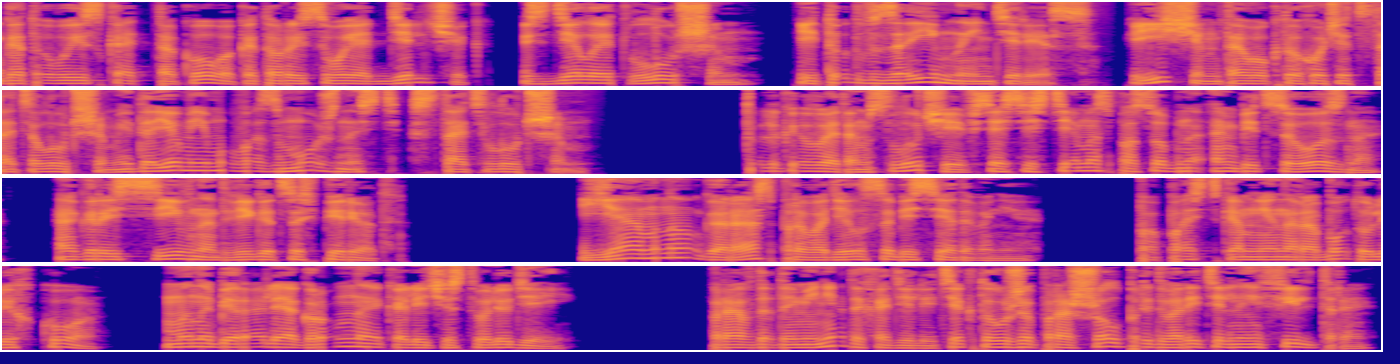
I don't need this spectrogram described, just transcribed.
Готовы искать такого, который свой отдельчик сделает лучшим, и тут взаимный интерес. Ищем того, кто хочет стать лучшим, и даем ему возможность стать лучшим. Только в этом случае вся система способна амбициозно, агрессивно двигаться вперед. Я много раз проводил собеседования. Попасть ко мне на работу легко. Мы набирали огромное количество людей. Правда, до меня доходили те, кто уже прошел предварительные фильтры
